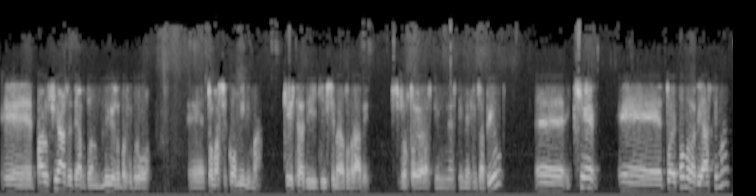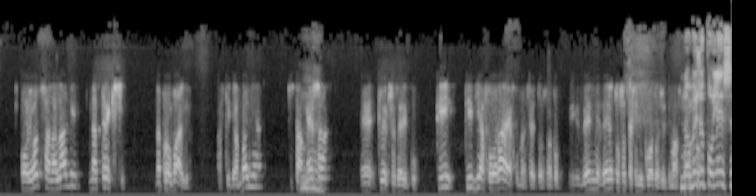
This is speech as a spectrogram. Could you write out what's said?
Ε, παρουσιάζεται από τον ίδιο τον Πρωθυπουργό ε, το βασικό μήνυμα και η στρατηγική σήμερα το βράδυ στις 8 η ώρα στην, στην Μέχνη Τζαπίου. Ε, και ε, το επόμενο διάστημα ο ΕΟΤ θα αναλάβει να τρέξει, να προβάλλει αυτή την καμπάνια στα ναι. μέσα ε, του εξωτερικού. Τι, τι διαφορά έχουμε φέτος, δεν, δεν είναι τόσο τεχνικό το ζήτημα αυτό. Νομίζω πολλές,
